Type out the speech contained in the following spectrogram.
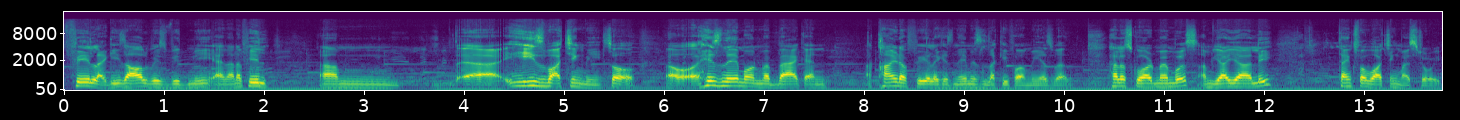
feel like he's always with me and I feel um, uh, he's watching me. So uh, his name on my back and I kind of feel like his name is lucky for me as well. Hello squad members, I'm Yahya Ali. Thanks for watching my story.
